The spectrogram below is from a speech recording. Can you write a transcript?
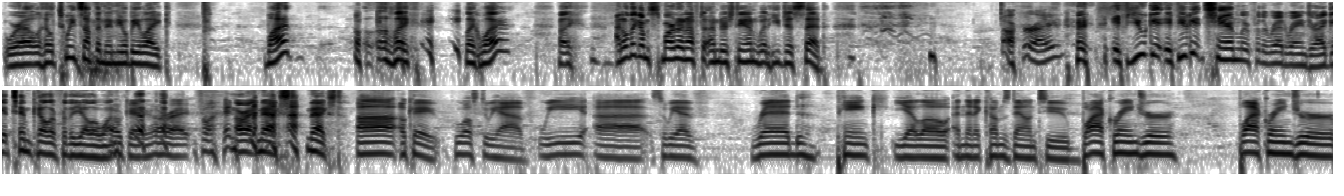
Where he'll, he'll tweet something and you'll be like, "What?" Uh, like like what? Like I don't think I'm smart enough to understand what he just said. all right. if you get if you get Chandler for the Red Ranger, I get Tim Keller for the yellow one. Okay. All right. Fine. All right, next. Next. Uh, okay. Who else do we have? We uh, so we have red, pink, yellow, and then it comes down to Black Ranger. Black Ranger.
